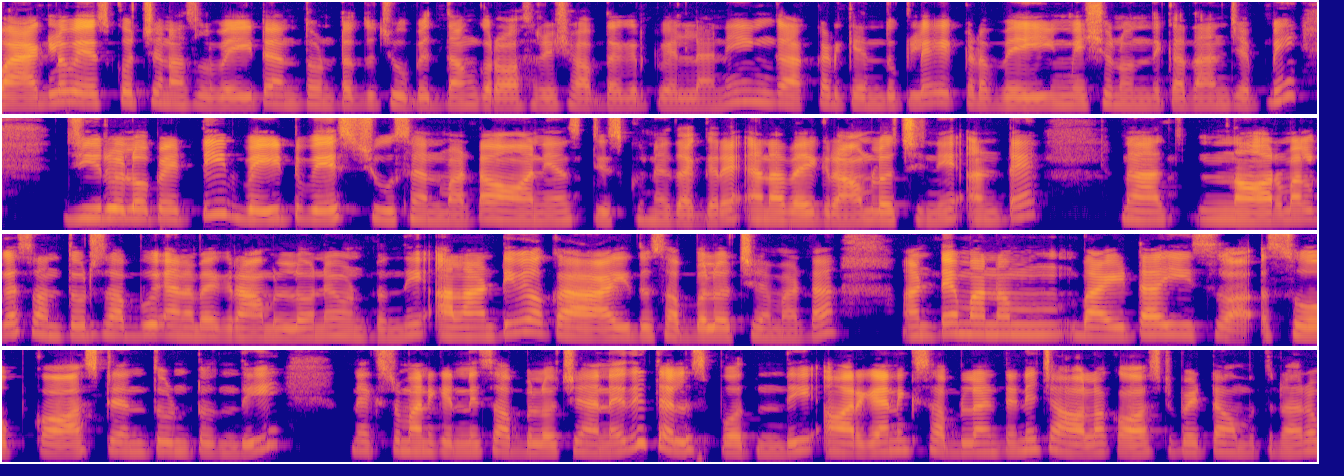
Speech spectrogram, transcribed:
బ్యాగ్‌లో వేసుకొచ్చాను. అసలు వెయిట్ ఎంత ఉంటుందో చూపిద్దాం గ్రోసరీ షాప్ దగ్గరికి ఇంకా అక్కడికి ఎందుకులే ఇక్కడ వెయింగ్ మిషన్ ఉంది కదా! అని చెప్పి జీరోలో పెట్టి వెయిట్ వేసి చూసానన్నమాట. ఆనియన్స్ తీసుకునే దగ్గరే ఎనభై గ్రాములు వచ్చింది అంటే నా నార్మల్‌గా సంతూర్ సబ్బు 80 గ్రాముల్లోనే ఉంటుంది. అలాంటివి ఒక 5 సబ్బులొచ్చాయన్నమాట. అంటే మనం బయట ఈ సో సోప్ కాస్ట్ ఎంతుంటుంది, నెక్స్ట్ మనకి ఎన్ని సబ్బులొచ్చాయనేది తెలిసిపోతుంది. ఆర్గానిక్ సబ్బులంటేనే చాలా కాస్ట్ పెట్టి అమ్ముతున్నారు.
